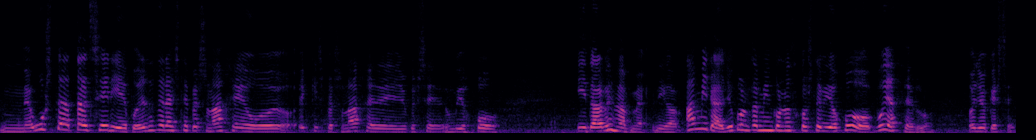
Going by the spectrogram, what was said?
me gusta tal serie, podéis hacer a este personaje o X personaje de, yo que sé, de un videojuego. Y tal vez me, diga, ah, mira, yo también conozco este videojuego, voy a hacerlo. O yo qué sé.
